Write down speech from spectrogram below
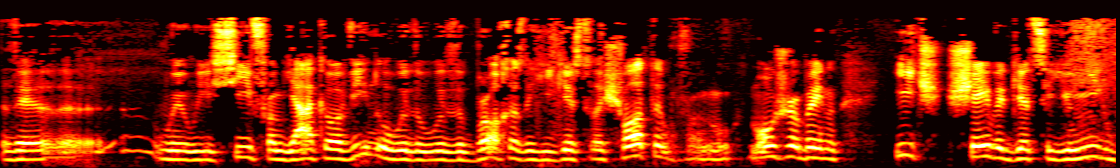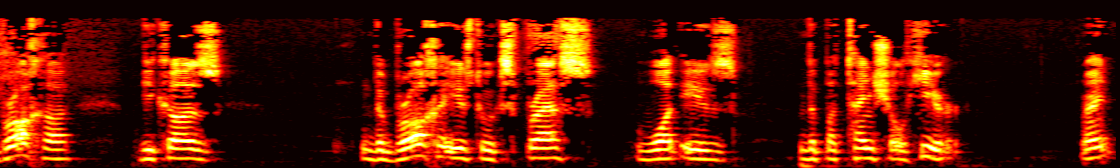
the we, we see from Yaakov Avinu with the, with the brachas that he gives to the Shvatim from Moshe Rabbeinu. Each Shevet gets a unique bracha because the bracha is to express what is the potential here right?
